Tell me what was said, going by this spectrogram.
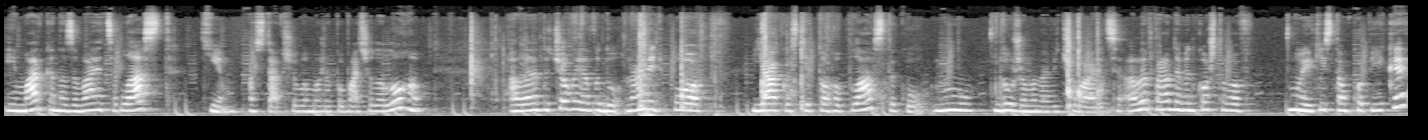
і марка називається Plast Team. Ось так, що ви може побачили лого. Але до чого я веду? Навіть по якості того пластику, ну, дуже вона відчувається. Але правда, він коштував ну, якісь там копійки,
